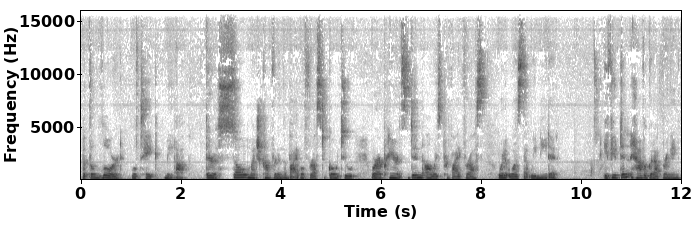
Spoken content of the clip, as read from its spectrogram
but the Lord will take me up. There is so much comfort in the Bible for us to go to where our parents didn't always provide for us what it was that we needed. If you didn't have a good upbringing,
